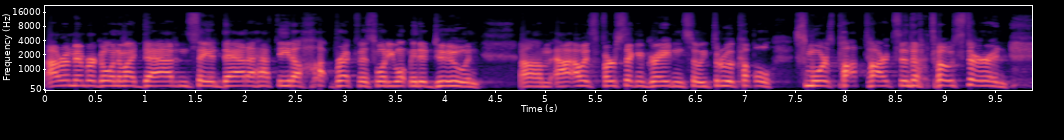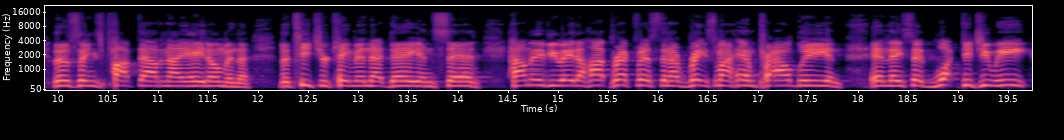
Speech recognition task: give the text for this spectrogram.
I remember going to my dad and saying, Dad, I have to eat a hot breakfast. What do you want me to do? And Um, I, was first, second grade, and so he threw a couple s'mores Pop Tarts in the toaster, and those things popped out, and I ate them. And the, the teacher came in that day and said, How many of you ate a hot breakfast? And I raised my hand proudly, and, and they said, What did you eat?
